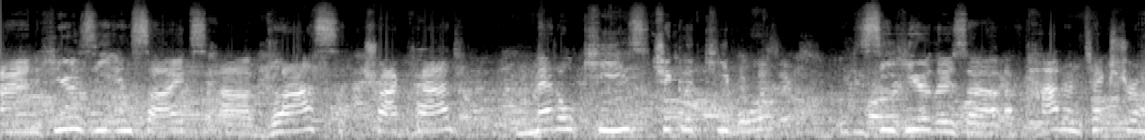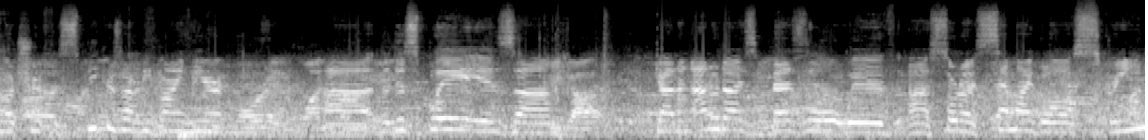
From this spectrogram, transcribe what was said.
And here's the inside, uh, glass trackpad, metal keys, chiclet keyboard. You can see here there's a, a, pattern texture, I'm not sure if the speakers are behind here. Uh, the display is um, got an anodized bezel with a sort of semi-gloss screen.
